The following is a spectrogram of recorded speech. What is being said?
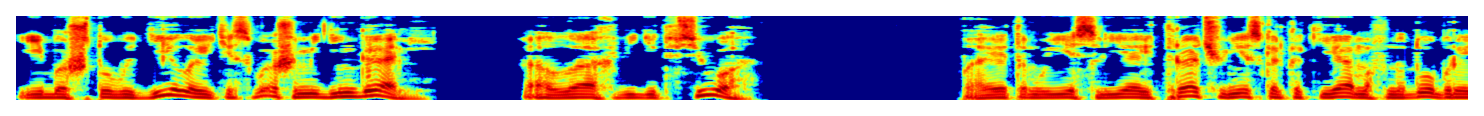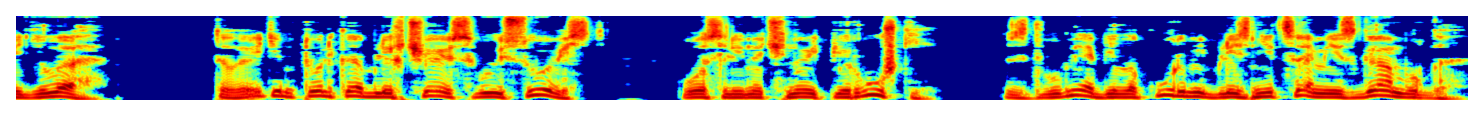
ибо что вы делаете с вашими деньгами? Аллах видит все. Поэтому если я и трачу несколько киамов на добрые дела, то этим только облегчаю свою совесть после ночной пирушки с двумя белокурыми близнецами из Гамбурга.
